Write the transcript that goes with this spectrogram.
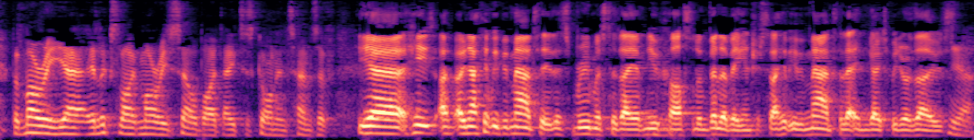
but Murray, yeah, it looks like Murray's sell by date has gone in terms of. Yeah, he's. I, I mean, I think we'd be mad to. There's rumours today of Newcastle and Villa being interested. I think we'd be mad to let him go to either of those. Yeah.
